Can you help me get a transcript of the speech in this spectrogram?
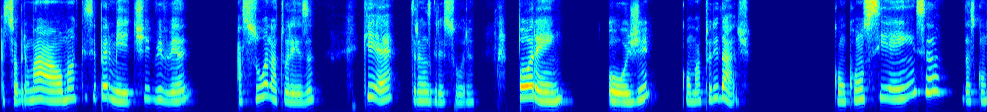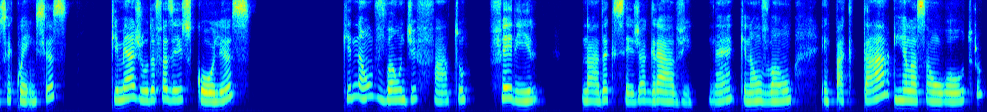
É sobre uma alma que se permite viver a sua natureza, que é transgressora. Porém, hoje, com maturidade, com consciência das consequências, que me ajuda a fazer escolhas que não vão, de fato, ferir nada que seja grave, né? Que não vão impactar em relação ao outro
